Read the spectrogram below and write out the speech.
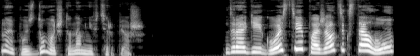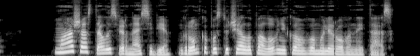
Ну и пусть думают, что нам не втерпешь. «Дорогие гости, пожалуйте к столу!» Маша осталась верна себе, громко постучала половником в эмалированный таз.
